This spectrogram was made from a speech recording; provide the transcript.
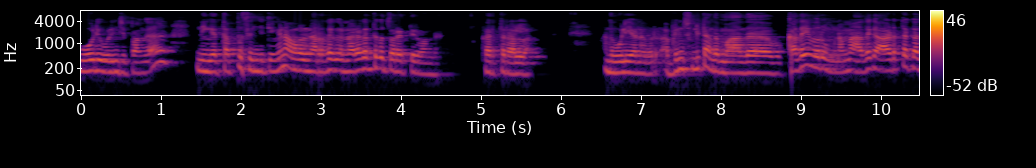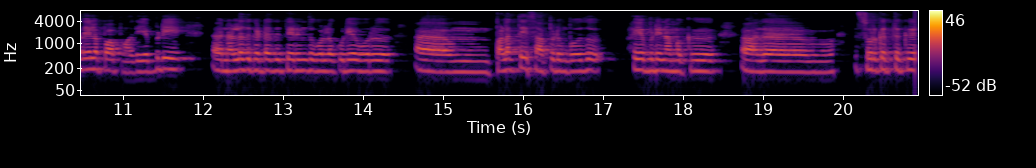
ஓடி ஒளிஞ்சுப்பாங்க. நீங்கள் தப்பு செஞ்சிட்டீங்கன்னா அவங்களை நரக நரகத்துக்கு துரத்திடுவாங்க. கருத்தர் அல்ல. அந்த ஒளியானவர் அப்படின்னு சொல்லிட்டு அந்த அந்த கதை வரும். நம்ம அதுக்கு அடுத்த கதையில பார்ப்போம். அது எப்படி நல்லது கெட்டது தெரிந்து கொள்ளக்கூடிய ஒரு பழத்தை சாப்பிடும்போது எப்படி நமக்கு அந்த சொர்க்கத்துக்கு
